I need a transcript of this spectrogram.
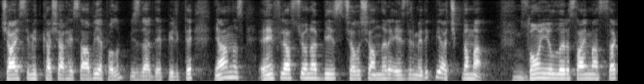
çay, simit, kaşar hesabı yapalım. Bizler de hep birlikte. Yalnız enflasyona biz çalışanları ezdirmedik bir açıklama. Son yılları saymazsak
